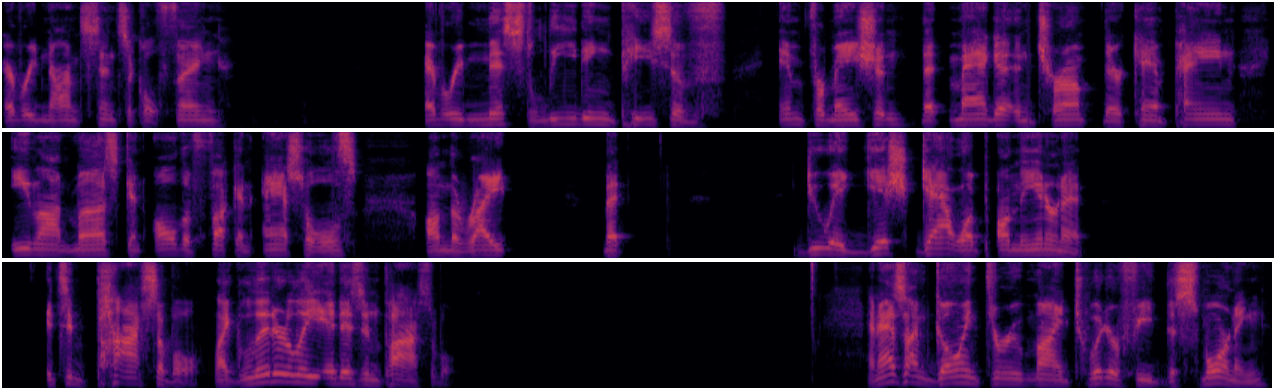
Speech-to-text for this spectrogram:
every nonsensical thing, every misleading piece of information that MAGA and Trump, their campaign, Elon Musk, and all the fucking assholes on the right that do a gish gallop on the internet. It's impossible. Like literally, it is impossible. And as I'm going through my Twitter feed this morning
